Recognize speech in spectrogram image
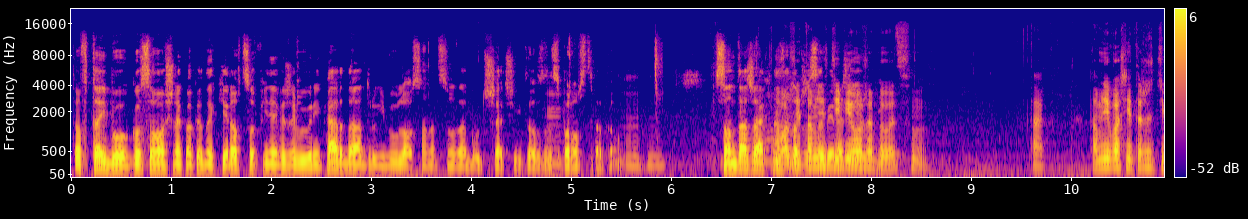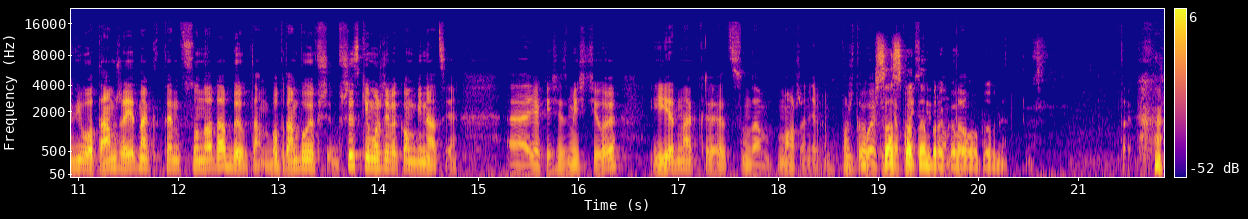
To w tej było, głosowało się na konkretnych kierowców i najwyżej był Ricardo, a drugi był Lawson, a Tsunoda był trzeci. To ze hmm. sporą stratą. Mm -hmm. W sondażach no nie właśnie to mnie zdziwiło, że były Tsunoda. Tak. To mnie właśnie też zdziwiło tam, że jednak ten Tsunoda był tam, bo tam były wszystkie możliwe kombinacje, jakie się zmieściły i jednak e, Tsunoda, może nie wiem. Może Tylko psa z kotem brakowało pewnie. Tak.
